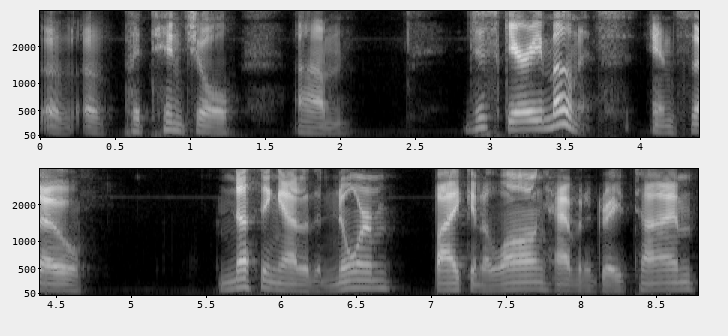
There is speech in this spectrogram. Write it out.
of, of potential um, just scary moments. And so, nothing out of the norm. Biking along, having a great time,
